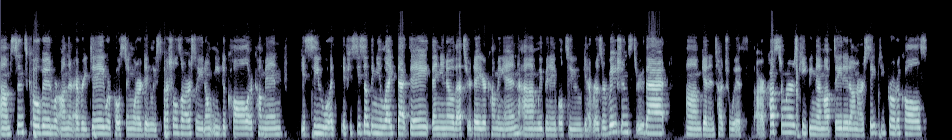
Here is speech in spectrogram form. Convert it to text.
Um, since COVID, we're on there every day. We're posting what our daily specials are, so you don't need to call or come in. You see what if you see something you like that day, then you know that's your day you're coming in. Um, we've been able to get reservations through that, um, get in touch with our customers, keeping them updated on our safety protocols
